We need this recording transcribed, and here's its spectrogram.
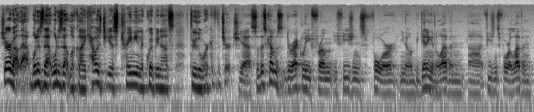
Share about that. What is that? What does that look like? How is Jesus training and equipping us through the work of the church? Yeah. So this comes directly from Ephesians four. You know, beginning in eleven, uh, Ephesians four eleven,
